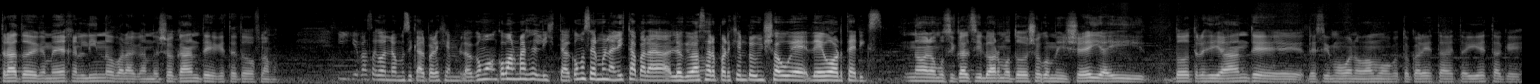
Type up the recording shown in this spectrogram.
trato de que me dejen lindo para cuando yo cante que esté todo flama. ¿Y qué pasa con lo musical, por ejemplo? ¿Cómo, cómo armás la lista? ¿Cómo se arma una lista para lo que va a ser, por ejemplo, un show de, de Vorterix? No, lo musical sí lo armo todo yo con mi DJ y ahí dos o tres días antes decimos, bueno, vamos a tocar esta, esta y esta que...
